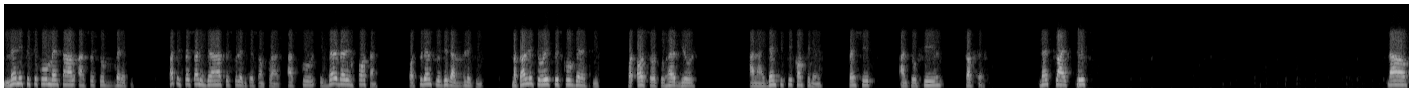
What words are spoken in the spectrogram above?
many physical, mental, and social benefits. Participation in general physical education class at school is very, very important for students with disabilities, not only to reach physical benefits, but also to help build an identity, confidence, friendship, and to feel success. Next slide, please. Now,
